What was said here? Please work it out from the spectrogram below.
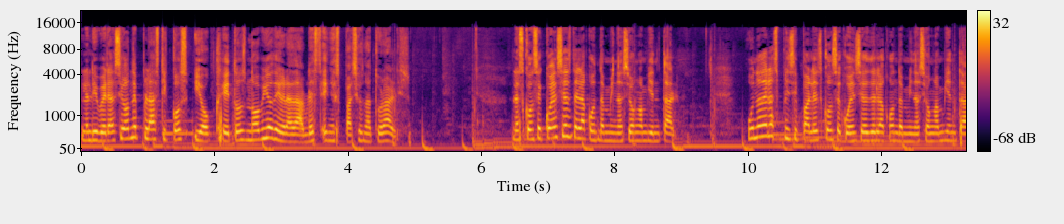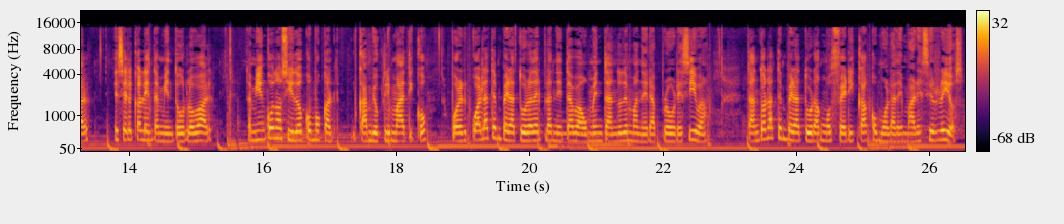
la liberación de plásticos y objetos no biodegradables en espacios naturales. Las consecuencias de la contaminación ambiental. Una de las principales consecuencias de la contaminación ambiental es el calentamiento global, también conocido como cambio climático, por el cual la temperatura del planeta va aumentando de manera progresiva tanto la temperatura atmosférica como la de mares y ríos.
